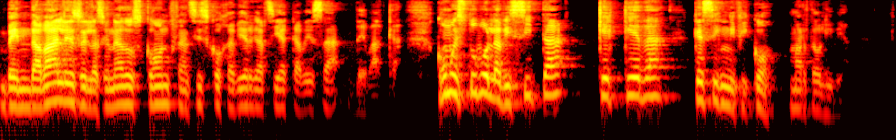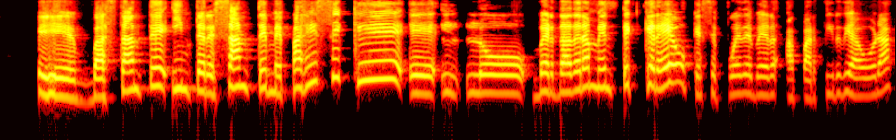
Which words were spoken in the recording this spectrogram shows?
vendavales relacionados con Francisco Javier García Cabeza de Vaca. ¿Cómo estuvo la visita? ¿Qué queda? ¿Qué significó, Marta Olivia? Eh, bastante interesante. Me parece que eh, lo verdaderamente creo que se puede ver a partir de ahora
